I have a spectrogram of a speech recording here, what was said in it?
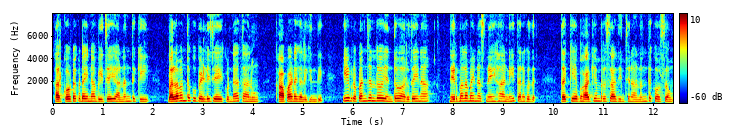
కర్కోటకుడైన విజయ్ అనంత్కి బలవంతపు పెళ్ళి చేయకుండా తాను కాపాడగలిగింది. ఈ ప్రపంచంలో ఎంతో అరుదైన నిర్మలమైన స్నేహాన్ని తనకు ద- దక్కే భాగ్యం ప్రసాదించిన అనంత కోసం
